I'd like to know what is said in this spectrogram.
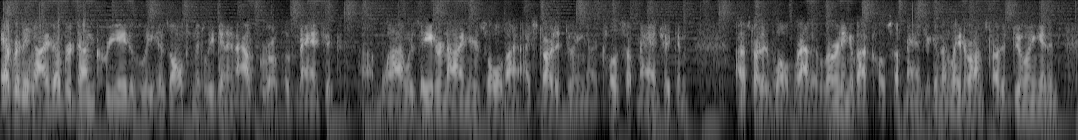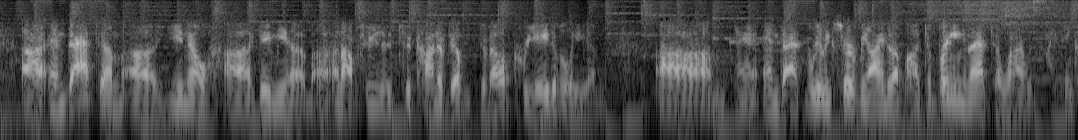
Everything I've ever done creatively has ultimately been an outgrowth of magic. Um, when I was eight or nine years old, I, I started doing uh, close-up magic, and I started, well, rather learning about close-up magic, and then later on started doing it, and uh, and that, um, uh, you know, uh, gave me a, a, an opportunity to kind of de- develop creatively, and, um, and and that really served me. I ended up uh, to bringing that uh, when I was, I think,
